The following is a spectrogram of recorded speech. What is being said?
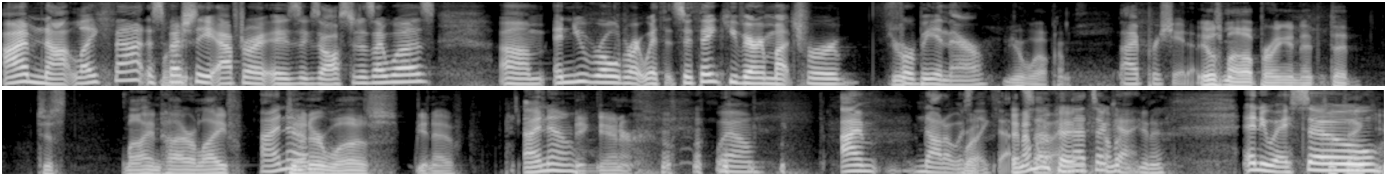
I'm not like that, especially after I, as exhausted as I was. Um, and you rolled right with it. So thank you very much for You're- for being there. You're welcome. I appreciate it. It was my upbringing that that just my entire life I know. dinner was you know I know. big dinner. Well, I'm not always Right. like that. and I'm so, okay. And that's okay. you know, Anyway, so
